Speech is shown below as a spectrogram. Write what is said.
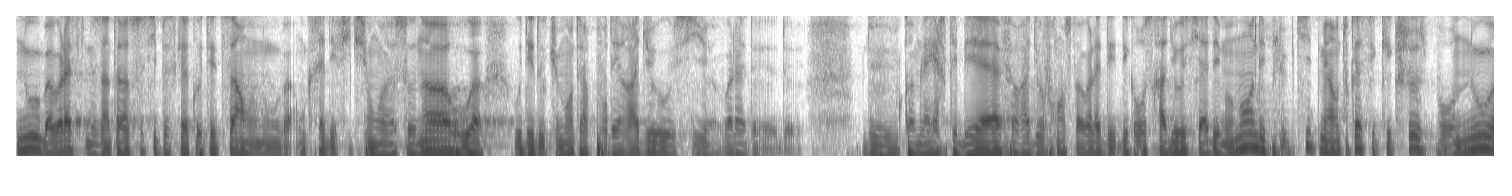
nous, bah voilà, ce qui nous intéresse aussi, parce qu'à côté de ça, on, on crée des fictions euh, sonores ou, ou des documentaires pour des radios aussi, voilà, de, de, de, comme la RTBF, Radio France, enfin voilà, des, des, grosses radios aussi à des moments, des plus petites, mais en tout cas, c'est quelque chose pour nous,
